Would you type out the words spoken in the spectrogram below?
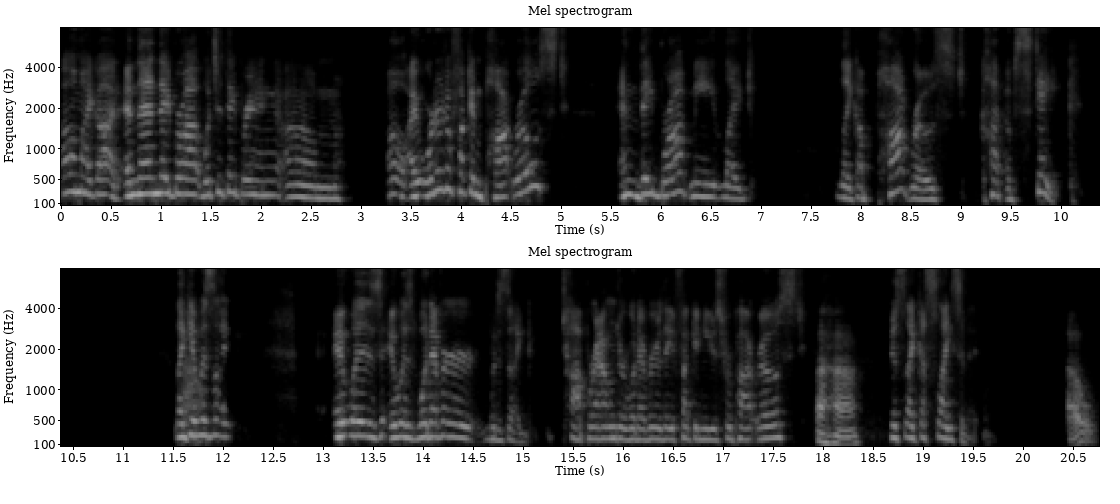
oh my god! And then they brought what did they bring? Um, oh, I ordered a fucking pot roast, and they brought me like, like a pot roast cut of steak. Like it was like, it was it was whatever what is it, like top round or whatever they fucking use for pot roast, Uh huh. just like a slice of it. Oh,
